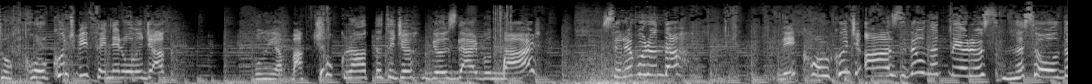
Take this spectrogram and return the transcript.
Çok korkunç bir fener olacak. Bunu yapmak çok rahatlatıcı. Gözler bunlar. Sıra burunda. Ve korkunç ağzı da unutmuyoruz. Nasıl oldu?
